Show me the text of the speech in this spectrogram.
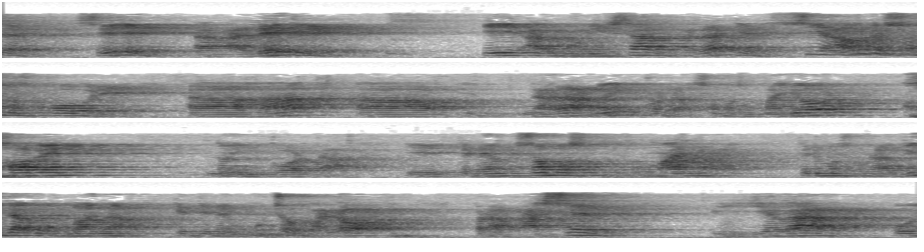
eh, ser alegre y armonizar, ¿verdad? Que sí, aunque somos pobres, ajá, ah, nada, no importa, somos mayor, joven, no importa, y tenemos, somos humanos, tenemos una vida humana que tiene mucho valor para hacer y llegar o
